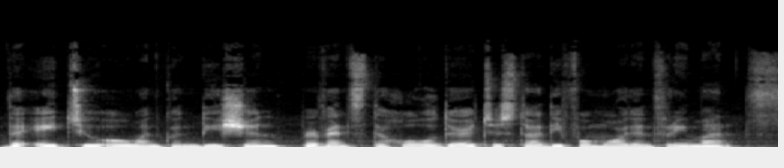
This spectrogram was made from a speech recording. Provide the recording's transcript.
The 8201 condition prevents the holder to study for more than three months.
